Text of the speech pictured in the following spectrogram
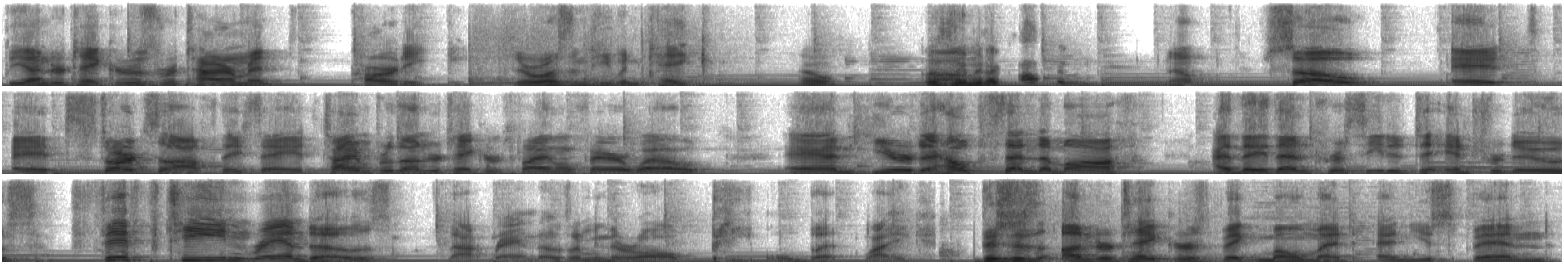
the Undertaker's retirement party. There wasn't even cake. No. Nope. Wasn't Um, even a coffin. No. So it it starts off. They say it's time for the Undertaker's final farewell, and here to help send him off. And they then proceeded to introduce 15 randos. Not randos. I mean, they're all people, but like this is Undertaker's big moment, and you spend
